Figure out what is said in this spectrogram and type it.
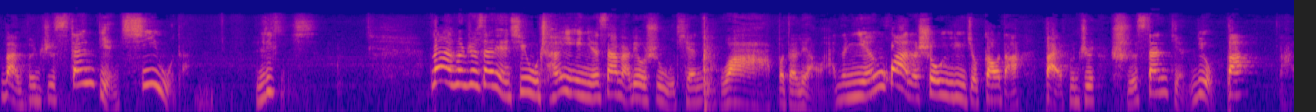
万分之三点七五的利息。万分之三点七五乘以一年三百六十五天，哇，不得了啊！那年化的收益率就高达百分之十三点六八啊！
